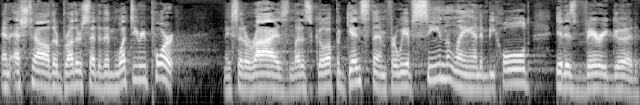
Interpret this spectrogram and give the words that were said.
and Eshtaol, their brothers said to them, What do you report? they said, Arise and let us go up against them, for we have seen the land, and behold, it is very good.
